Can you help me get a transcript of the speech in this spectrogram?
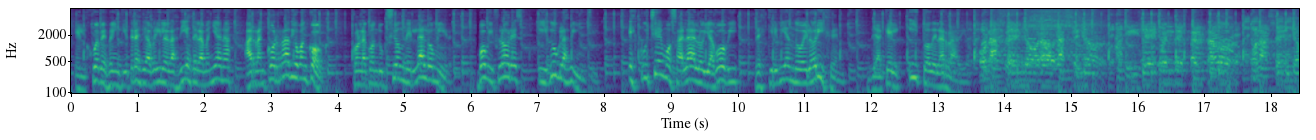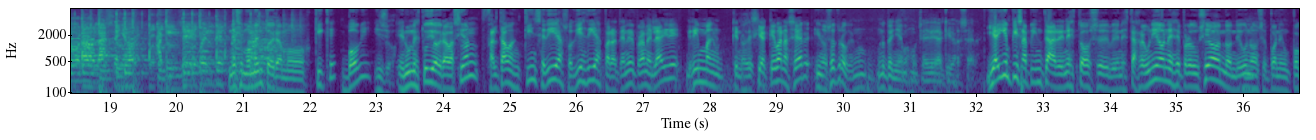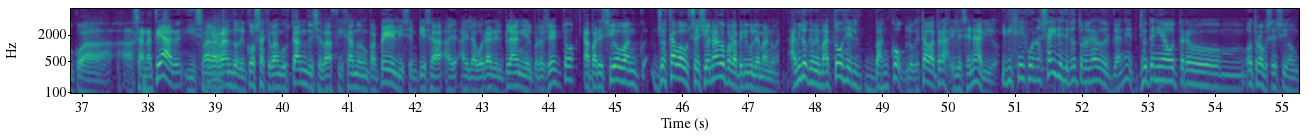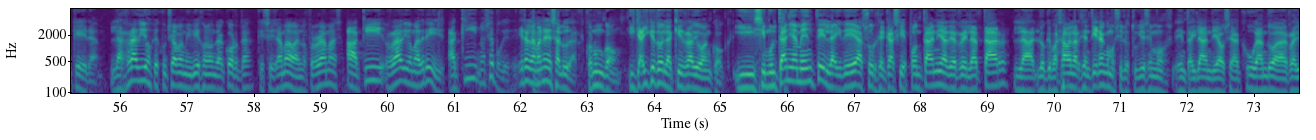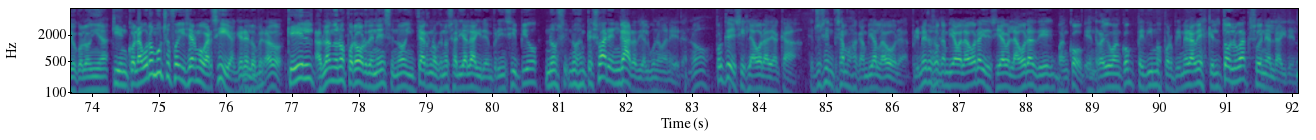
El jueves 23 de abril a las 10 de la mañana arrancó Radio Bangkok con la conducción de Lalo Mir, Bobby Flores y Douglas Vinci. Escuchemos a Lalo y a Bobby describiendo el origen de aquel hito de la radio. Hola señora, hola señor, aquí llegó el despertador. Hola señora, hola señor, aquí llegó el despertador. En ese momento éramos Quique, Bobby y yo. En un estudio de grabación faltaban 15 días o 10 días para tener el programa en el aire. Greenman que nos decía qué van a hacer y nosotros que no, no teníamos mucha idea de qué iba a hacer. Y ahí empieza a pintar en, estos, eh, en estas reuniones de producción donde uno se pone un poco a, a zanatear y se va agarrando de cosas que van gustando y se va fijando en un papel y se empieza a, a elaborar el plan y el proyecto. Apareció, Ban- yo estaba obsesionado por la película de Manuel. A mí lo que me mató es el Bangkok, lo que estaba atrás, el escenario. Y dije, es Buenos Aires del otro lado del planeta. Yo tenía otro, mm, otra obsesión, que era las radios que escuchaba mi viejo en onda corta, que se llamaban los programas Aquí Radio Madrid, aquí, no sé por qué, era la manera de saludar, con un gong. Y que ahí quedó el Aquí Radio Bangkok. Y simultáneamente la idea surge casi espontánea de relatar la- lo que pasaba en la Argentina como si lo estuviésemos en Tailandia, o sea, jugando a Radio Colonia. Quien colaboró mucho fue Guillermo García, que era el operador. Que él, hablándonos por órdenes, ¿no? internos que no salía al aire en principio, nos, nos empezó a arengar de alguna manera, ¿no? ¿Por qué decís la hora de acá? Entonces empezamos a cambiar la hora. Primero yo cambiaba la hora y decía la hora de Bangkok. En Radio Bangkok pedimos por primera vez que el tollback suene al aire.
